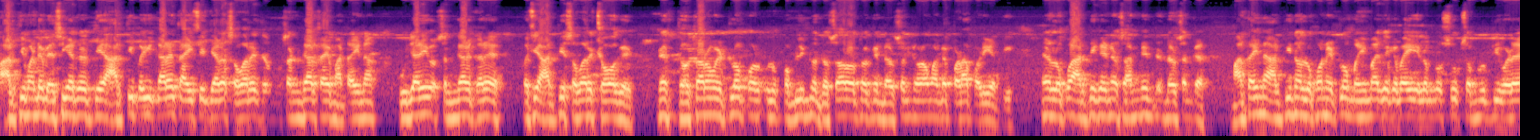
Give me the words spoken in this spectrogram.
આરતી માટે બેસી ગયા તો તે આરતી પછી ક્યારે થાય છે? જ્યારે સવારે શણગાર થાય માતાજીના પૂજારી શણગાર કરે પછી આરતી સવારે છ વાગે. ને ધસારો એટલો પબ્લિકનો ધસારો હતો કે દર્શન કરવા માટે પડા પડી હતી. અને લોકો આરતી કરીને શાંતિ દર્શન કરે. માતાજીના આરતીના લોકોને એટલો મહિમા છે કે ભાઈ એ લોકોનું સુખ સમૃદ્ધિ વળે.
